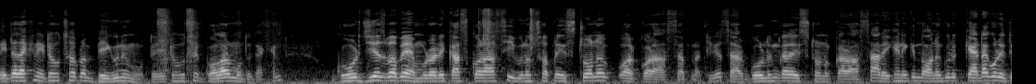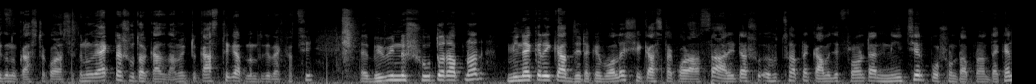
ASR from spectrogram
তো এটা দেখেন, এটা হচ্ছে আপনার বেগুনের মতো, এটা হচ্ছে গলার মতো দেখেন। গর্জিয়াস ভাবে এমব্রয়ডারি কাজ করা আছে ইভেন হচ্ছে আপনার স্টোন ওয়ার্ক করা আছে আপনার, ঠিক আছে? আর গোল্ডেন কালার স্টোন করা আছে, আর এখানে কিন্তু অনেকগুলো ক্যাটাগরিতে কিন্তু কাজটা করা আছে। কিন্তু একটা সুতার কাজ না, আমি একটু কাজ থেকে আপনাদেরকে দেখাচ্ছি। বিভিন্ন সুতার আপনার মিনাকারি কাজ যেটাকে বলে, সেই কাজটা করা আছে। আর এটা হচ্ছে আপনার কামেজের ফ্রন্ট আর নিচের পোর্শনটা আপনারা দেখেন।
